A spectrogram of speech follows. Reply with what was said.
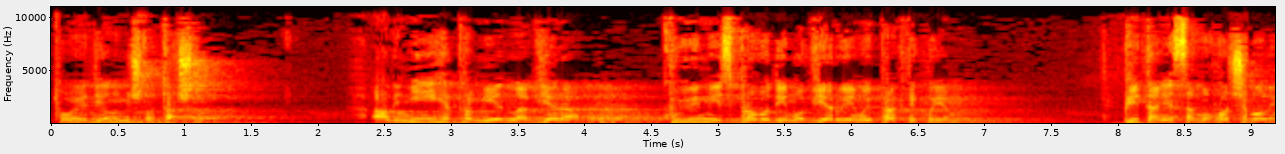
To je djelomično tačno. Ali njih je promijenila vjera koju mi sprovodimo, vjerujemo i praktikujemo. Pitanje je samo hoćemo li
